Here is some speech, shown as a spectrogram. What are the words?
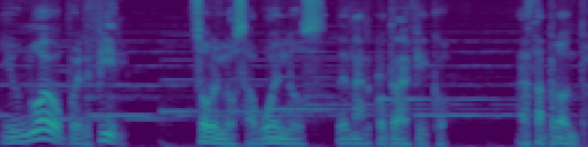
y un nuevo perfil sobre los abuelos de narcotráfico. Hasta pronto.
